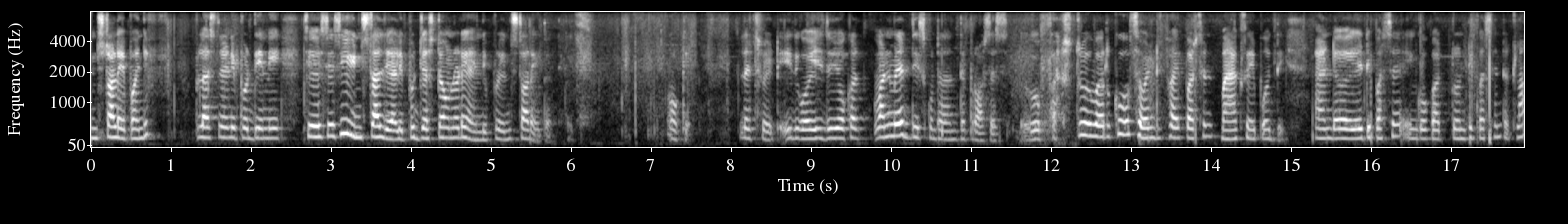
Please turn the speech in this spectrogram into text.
ఇన్స్టాల్ అయిపోయింది. ప్లస్ నేను ఇప్పుడు దీన్ని చేసేసి ఇన్స్టాల్ చేయాలి. ఇప్పుడు జస్ట్ డౌన్లోడ్ అయింది. ఇప్పుడు ఇన్స్టాల్ అవుతుంది ఓకే. లెట్స్ వెయిట్. ఇదిగో ఇది ఒక వన్ మినిట్ తీసుకుంటుంది అంతే ప్రాసెస్. ఫస్ట్ వరకు సెవెంటీ ఫైవ్ పర్సెంట్ మ్యాక్స్ అయిపోద్ది. అండ్ ఎయిటీ పర్సెంట్ ఇంకొక ట్వంటీ పర్సెంట్ అట్లా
